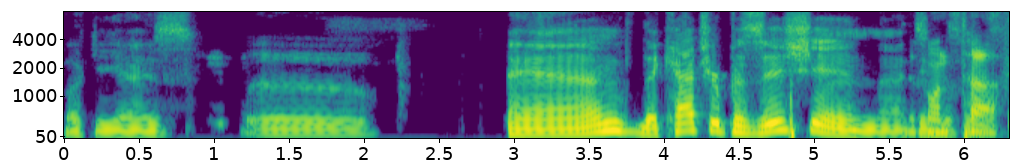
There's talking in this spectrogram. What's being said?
Fuck you guys. Boo. And the catcher position. I This think one's tough.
